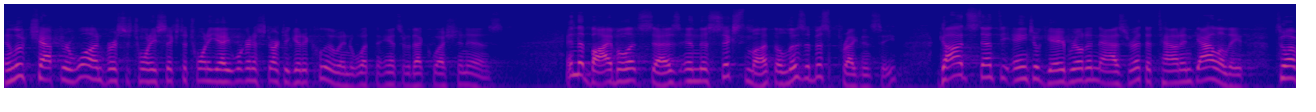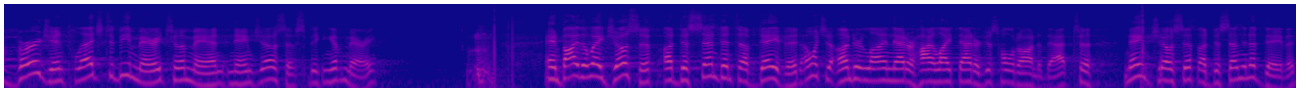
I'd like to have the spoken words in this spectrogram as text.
In Luke chapter 1, verses 26 to 28, we're going to start to get a clue into what the answer to that question is. In the Bible, it says, In the sixth month, Elizabeth's pregnancy, God sent the angel Gabriel to Nazareth, a town in Galilee, to a virgin pledged to be married to a man named Joseph. Speaking of Mary, and by the way, Joseph, a descendant of David, I want you to underline that or highlight that or just hold on to that. To name Joseph, a descendant of David.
